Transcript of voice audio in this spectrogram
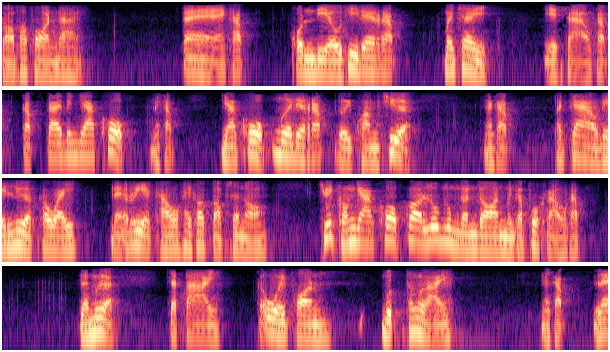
ต่อพระพรได้ แต่ครับ คนเดียวที่ได้รับไม่ใช่เอสาวครับกลับกลายเป็นยาโคบนะครับ ยาโคบเมื่อได้รับโดยความเชื่อนะครับ พระเจ้าได้เลือกเขาไว้ และเรียกเขาให้เขาตอบสนอง ชีวิตของยาโคบก็รุ่มรุ่มดอนดอนเหมือนกับพวกเราครับ และเมื่อจะตายก็อวยพรบุตรทั้งหลายนะครับ และ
